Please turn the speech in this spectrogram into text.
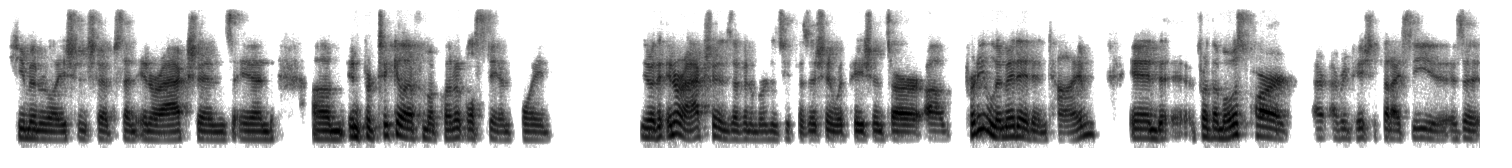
human relationships and interactions. And um, in particular, from a clinical standpoint, you know, the interactions of an emergency physician with patients are uh, pretty limited in time. And uh, for the most part, every patient that I see is a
